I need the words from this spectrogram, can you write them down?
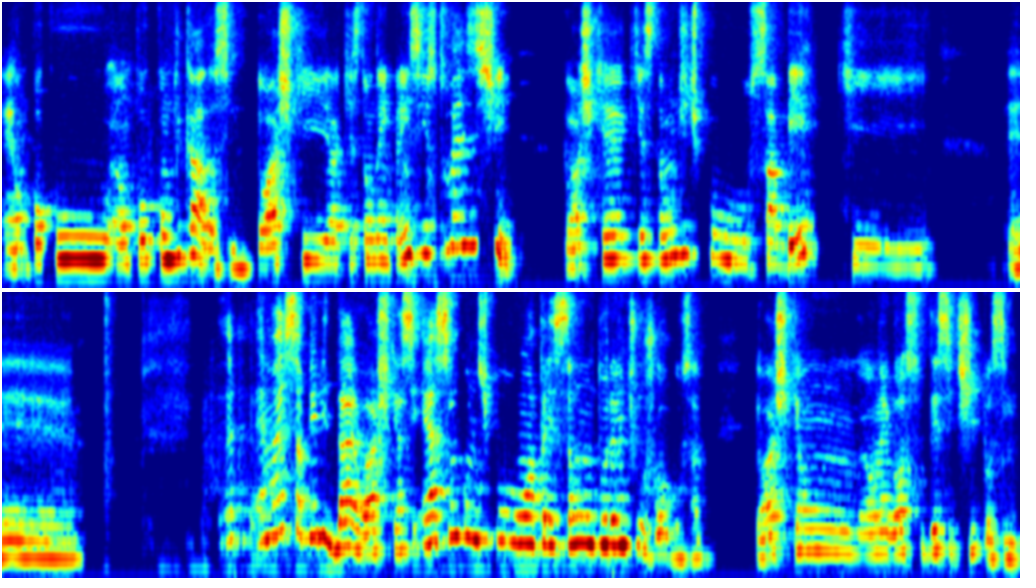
é um pouco é um pouco complicado assim. Eu acho que a questão da imprensa isso vai existir. Eu acho que é questão de tipo saber que é, é, é mais saber lidar. Eu acho que é assim, é assim como tipo uma pressão durante o jogo, sabe? Eu acho que é um, é um negócio desse tipo assim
